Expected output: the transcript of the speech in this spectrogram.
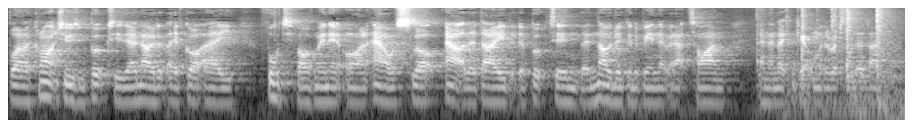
by the clients using Booksy, they know that they've got a 45 minute or an hour slot out of their day that they're booked in. They know they're going to be in there at that time and then they can get on with the rest of their day.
